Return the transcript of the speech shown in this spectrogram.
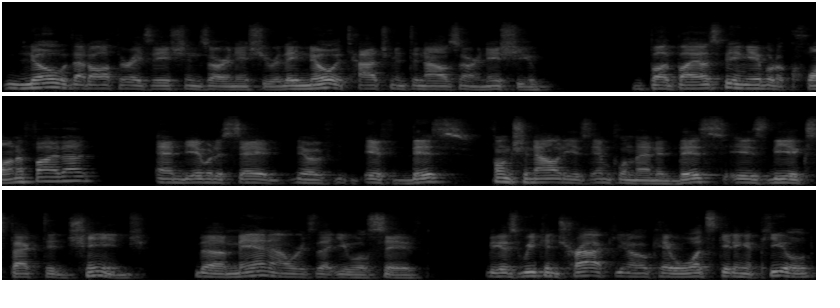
know that authorizations are an issue or they know attachment denials are an issue but by us being able to quantify that and be able to say, you know, if, if this functionality is implemented, this is the expected change, the man hours that you will save, because we can track, you know, okay, well, what's getting appealed.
